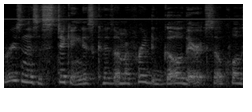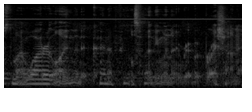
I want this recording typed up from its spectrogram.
The reason this is sticking is because I'm afraid to go there. It's so close to my waterline that it kind of feels funny when I rub a brush on it.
